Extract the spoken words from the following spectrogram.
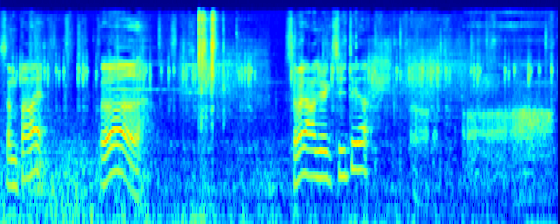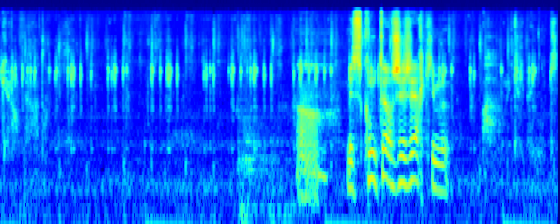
Ça me paraît. Oh Ça va la radioactivité là? Oh. oh, quel enfer, attends. Oh. Mais ce compteur Gégère qui me... Oh, mais quelle panique.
